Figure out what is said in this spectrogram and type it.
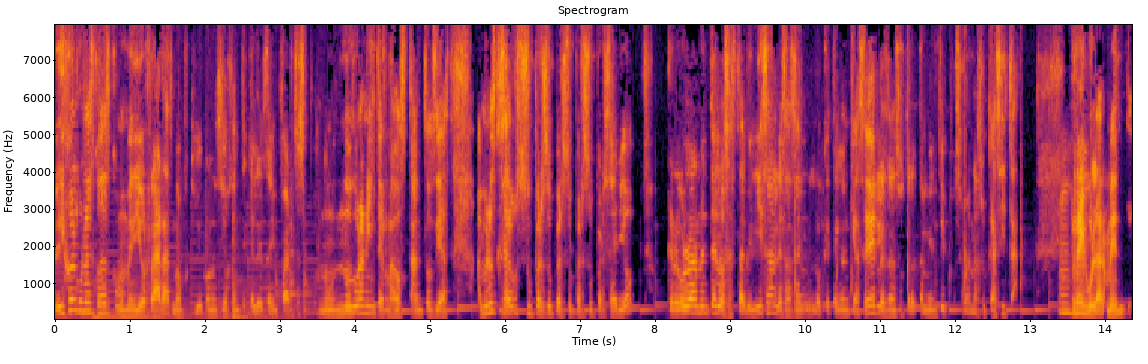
Me dijo algunas cosas como medio raras, ¿no? Porque yo he conocido gente que les da infartos y pues no, no duran internados tantos días, a menos que sea algo súper, súper, súper, súper serio, que regularmente los estabilizan, les hacen lo que tengan que hacer, les dan su tratamiento y pues se van a su casita, regularmente.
